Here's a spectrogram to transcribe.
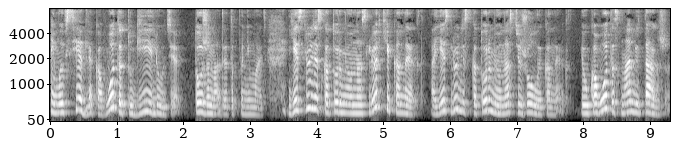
И мы все для кого-то тугие люди. Тоже надо это понимать. Есть люди, с которыми у нас легкий коннект, а есть люди, с которыми у нас тяжелый коннект. И у кого-то с нами также.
